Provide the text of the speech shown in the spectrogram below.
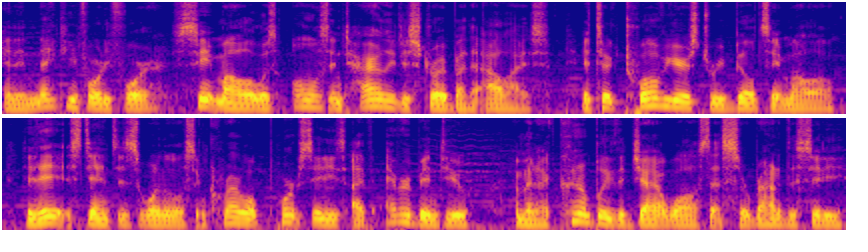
and in 1944, St. Malo was almost entirely destroyed by the Allies. It took 12 years to rebuild St. Malo. Today, it stands as one of the most incredible port cities I've ever been to. I mean, I couldn't believe the giant walls that surrounded the city.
